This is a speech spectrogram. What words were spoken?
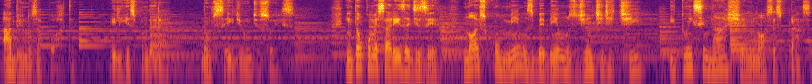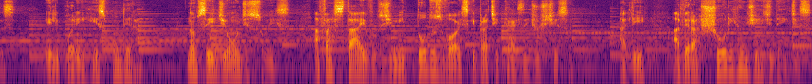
abre-nos a porta. Ele responderá: Não sei de onde sois. Então começareis a dizer: Nós comemos e bebemos diante de ti e tu ensinaste em nossas praças. Ele, porém, responderá: Não sei de onde sois. Afastai-vos de mim, todos vós que praticais a injustiça. Ali haverá choro e ranger de dentes.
